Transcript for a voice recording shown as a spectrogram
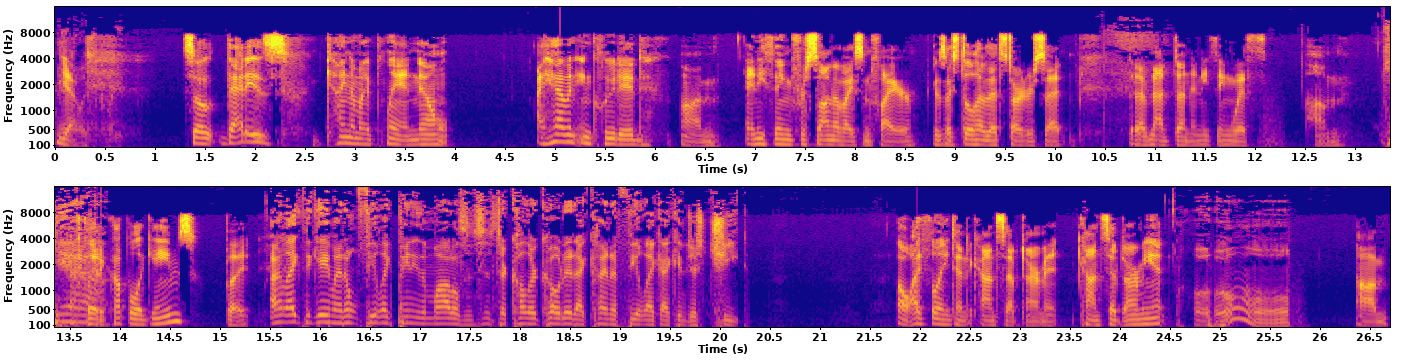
yeah. Great. So that is kind of my plan. Now, I haven't included um, anything for Song of Ice and Fire because I still have that starter set that I've not done anything with. Um, Yeah, I've played a couple of games, but I like the game. I don't feel like painting the models, and since they're color coded, I kind of feel like I can just cheat. oh, I fully intend to concept arm it, concept army it. Oh, Um,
